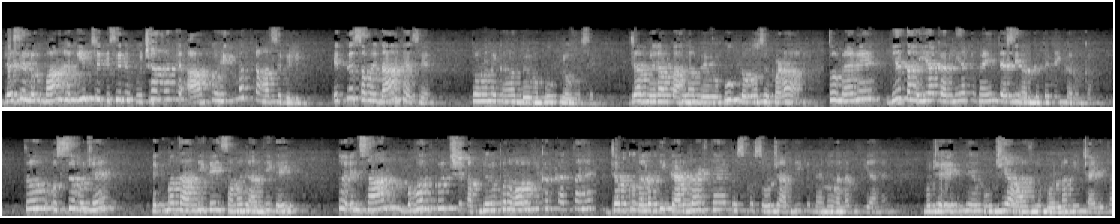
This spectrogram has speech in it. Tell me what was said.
جیسے لکمان حکیم سے کسی نے پوچھا تھا کہ آپ کو حکمت کہاں سے ملی؟ اتنے سمجھدار کیسے ہیں؟ تو انہوں نے کہا بے وقوف لوگوں سے۔ جب میرا پہلا بے وقوف لوگوں سے پڑھا، تو میں نے یہ تہیا کر لیا کہ میں ان جیسی حرکتیں نہیں کروں گا۔ تو اس سے مجھے حکمت آتی گئی، سمجھ آتی گئی۔ تو انسان بہت کچھ اپنے اوپر غور و فکر کرتا ہے۔ جب کوئی غلطی کر بیٹھتا ہے تو اس کو سوچ آتی ہے کہ میں نے غلط کیا ہے۔ مجھے اتنے اونچی آواز میں بولنا نہیں چاہیے تھا۔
